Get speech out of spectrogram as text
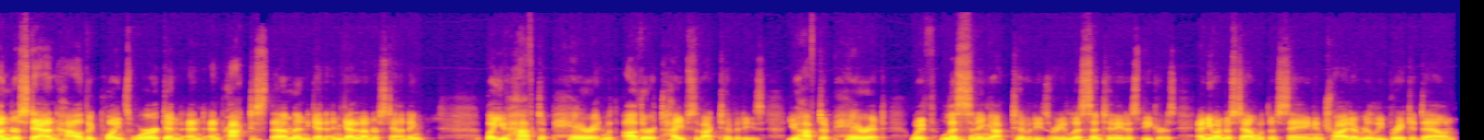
understand how the points work and and and practice them and get and get an understanding but you have to pair it with other types of activities. You have to pair it with listening activities where you listen to native speakers and you understand what they're saying and try to really break it down.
